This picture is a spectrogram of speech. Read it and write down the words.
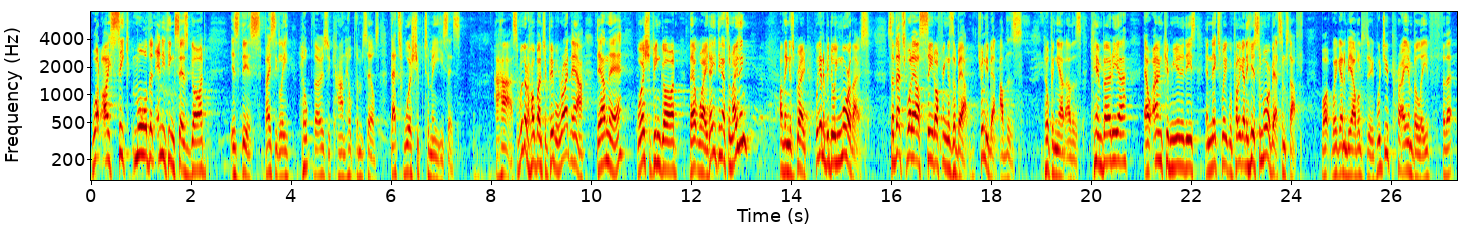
What I seek more than anything, says God, is this basically, help those who can't help themselves. That's worship to me, he says. Haha. So we've got a whole bunch of people right now down there worshiping God that way. Don't you think that's amazing? I think it's great. We're going to be doing more of those. So that's what our seed offering is about. It's really about others, helping out others. Cambodia, our own communities, and next week we're probably going to hear some more about some stuff, what we're going to be able to do. Would you pray and believe for that?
